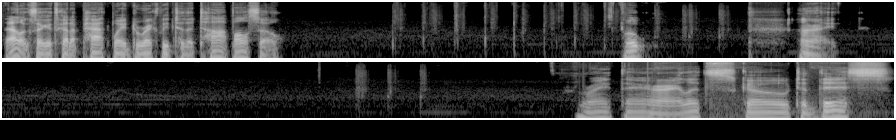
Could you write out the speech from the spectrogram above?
That looks like it's got a pathway directly to the top also. Oh. Alright. Right there. Alright, let's go to this.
